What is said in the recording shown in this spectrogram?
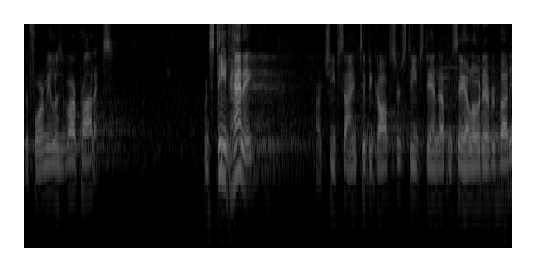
the formulas of our products. When Steve Henig, our Chief Scientific Officer, Steve, stand up and say hello to everybody.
